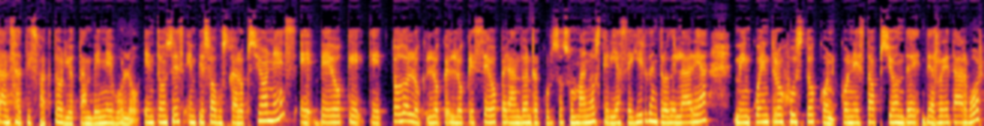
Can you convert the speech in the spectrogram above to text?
tan satisfactorio, tan benévolo. Entonces empiezo a buscar opciones, eh, veo que, que todo lo, lo, que, lo que sé operando en recursos humanos quería seguir dentro del área, me encuentro justo con, con esta opción de, de Red Arbor,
